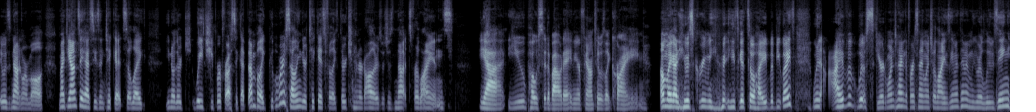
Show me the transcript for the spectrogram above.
it was not normal my fiance has season tickets so like you know they're way cheaper for us to get them but like people were selling their tickets for like $1300 which is nuts for Lions Yeah, you posted about it and your fiance was like crying. Oh my god, he was screaming. He gets so hyped. If you guys, when I was scared one time, the first time I went to a Lions game with him and we were losing,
